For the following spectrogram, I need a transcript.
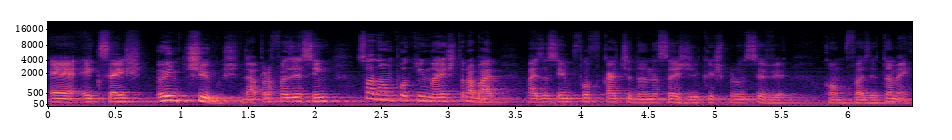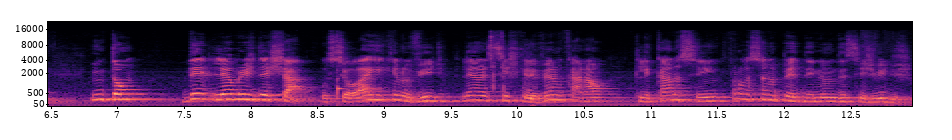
é, Excel antigos. Dá para fazer sim, só dá um pouquinho mais de trabalho, mas eu sempre vou ficar te dando essas dicas para você ver como fazer também. Então, de, lembra de deixar o seu like aqui no vídeo, lembra de se inscrever no canal, clicar no sininho para você não perder nenhum desses vídeos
